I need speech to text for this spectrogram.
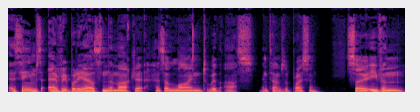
it seems everybody else in the market has aligned with us in terms of pricing. So even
